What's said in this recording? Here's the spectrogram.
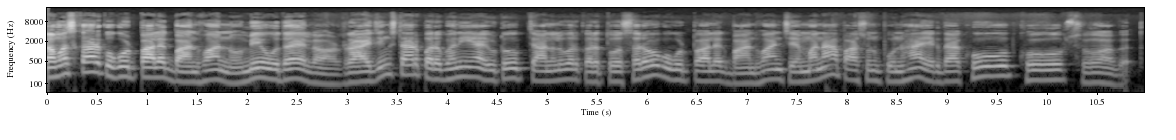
नमस्कार कुक्कुटपालक बांधवांनो. मी Uday Lord. Rising star Parbhani या यूट्यूब चॅनलवर करतो सर्व कुक्कुटपालक बांधवांचे मनापासून पुन्हा एकदा खूप खूप स्वागत.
